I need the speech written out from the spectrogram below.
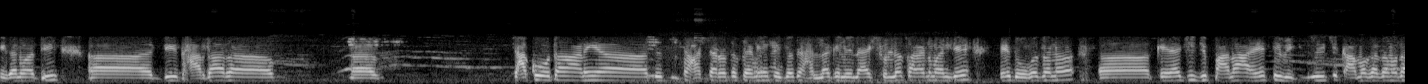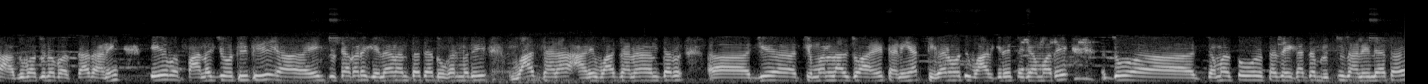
तिघांवरती जी धारदार अ, चाकू होता आणि हत्यार होतं त्याने त्याच्यावरती हल्ला केलेला आहे. क्षुल्लक कारण म्हणजे हे दोघं जण केळ्याची जी पानं आहेत ती विक्रीची कामं करतामध्ये आजूबाजूला बसतात आणि ते पानं जी होती ती एक दुसऱ्याकडे गेल्यानंतर त्या दोघांमध्ये वाद झाला आणि वाद झाल्यानंतर जे चिमनलाल जो आहे त्यांनी या तिघांवरती वाद केले. त्याच्यामध्ये जो चमन तो त्याचा एकाचा मृत्यू झालेला आहे तर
